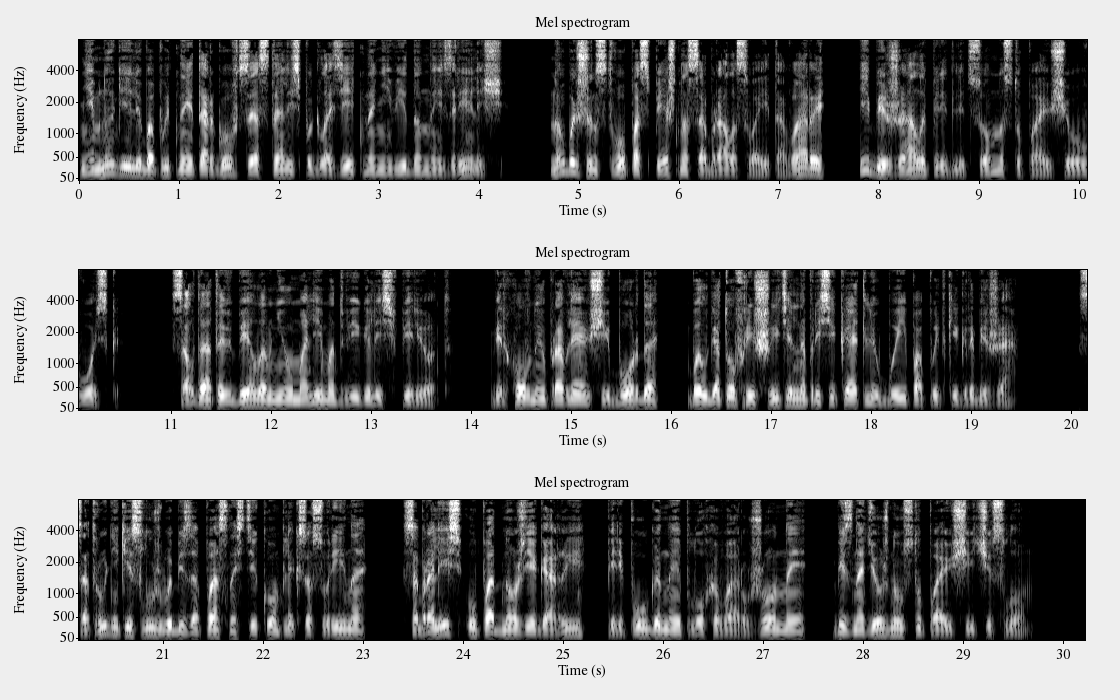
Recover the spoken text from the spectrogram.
Немногие любопытные торговцы остались поглазеть на невиданное зрелище, но большинство поспешно собрало свои товары и бежало перед лицом наступающего войска. Солдаты в белом неумолимо двигались вперед. Верховный управляющий борда был готов решительно пресекать любые попытки грабежа. Сотрудники службы безопасности комплекса Сурина собрались у подножья горы, перепуганные, плохо вооруженные, безнадежно уступающие числом.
